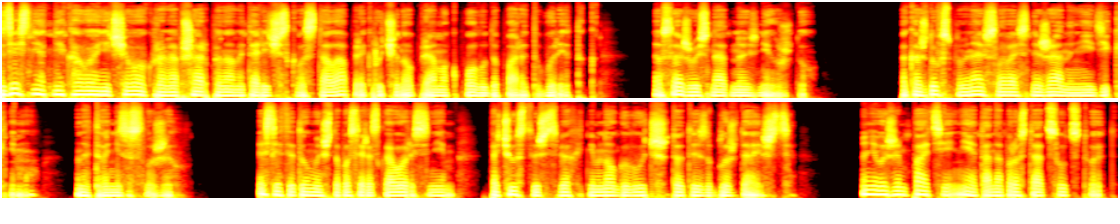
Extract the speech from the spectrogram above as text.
Здесь нет никого и ничего, кроме обшарпанного металлического стола, прикрученного прямо к полу до пары табуреток. Я усаживаюсь на одну из них, жду. Пока жду, вспоминаю слова Снежаны «Не иди к нему». Он этого не заслужил. Если ты думаешь, что после разговора с ним почувствуешь себя хоть немного лучше, то ты заблуждаешься. У него же эмпатии нет, она просто отсутствует.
